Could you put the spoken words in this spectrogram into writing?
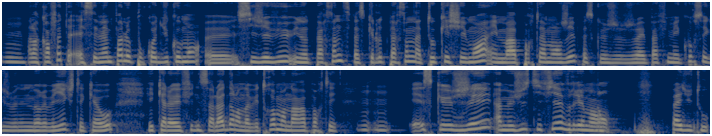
Mm. Alors qu'en fait, elle sait même pas le pourquoi du comment. Si j'ai vu une autre personne, c'est parce que l'autre personne a toqué chez moi et m'a apporté à manger parce que je n'avais pas fait mes courses et que je venais de me réveiller, que j'étais KO, et qu'elle avait fait une salade, elle en avait trois, m'en a rapporté. Mm -mm. Est-ce que j'ai à me justifier vraiment? Non, pas du tout.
